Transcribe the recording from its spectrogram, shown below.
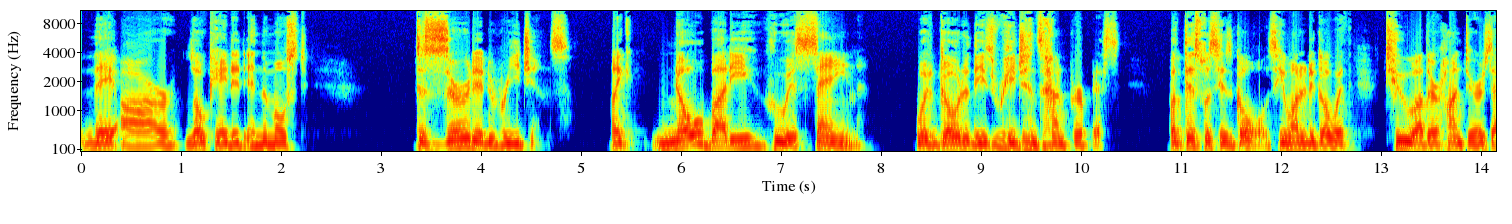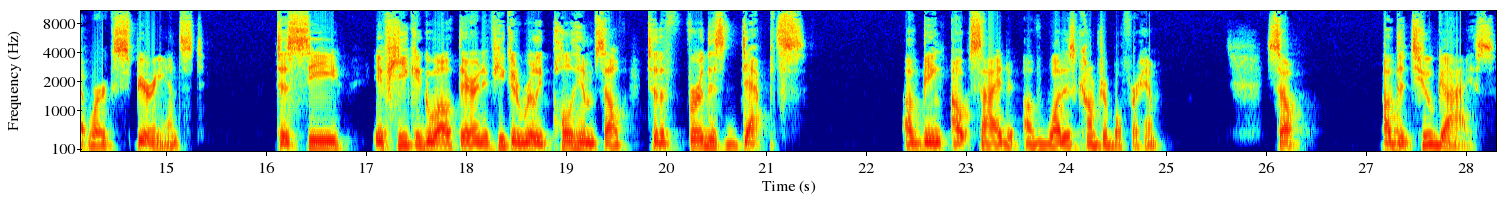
they are located in the most deserted regions. Like nobody who is sane would go to these regions on purpose. But this was his goals. He wanted to go with two other hunters that were experienced to see if he could go out there and if he could really pull himself to the furthest depths of being outside of what is comfortable for him. So, of the two guys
